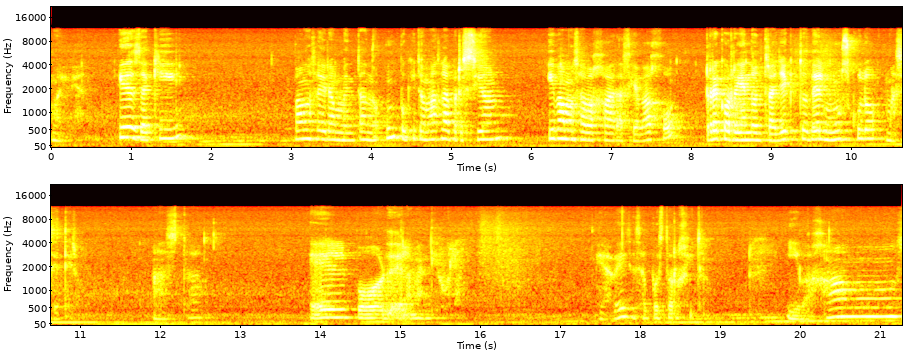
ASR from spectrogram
Muy bien. Y desde aquí vamos a ir aumentando un poquito más la presión y vamos a bajar hacia abajo recorriendo el trayecto del músculo masetero hasta el borde de la mandíbula. Ya veis, se ha puesto rojito. Y bajamos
